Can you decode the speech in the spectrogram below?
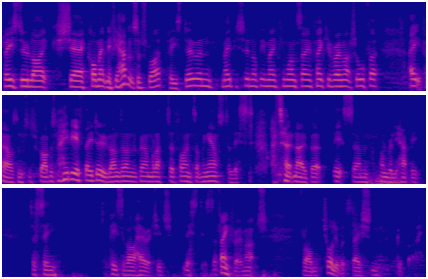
please do like, share, comment and if you haven't subscribed, please do and maybe soon I'll be making one saying thank you very much all for 8,000 subscribers. Maybe if they do, London Underground will have to find something else to list. I don't know, but it's um, I'm really happy to see a piece of our heritage listed. So thank you very much from Chorleywood Station. Goodbye.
